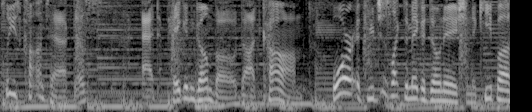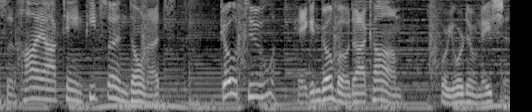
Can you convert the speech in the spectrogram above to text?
please contact us at pagangumbo.com. Or if you'd just like to make a donation to keep us at high octane pizza and donuts, go to pagangumbo.com for your donation.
